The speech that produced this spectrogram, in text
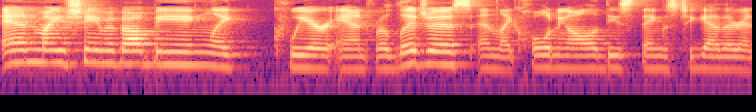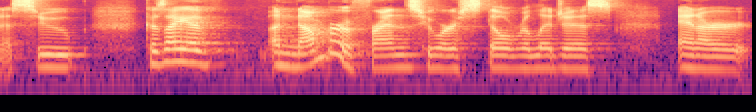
and my shame about being like queer and religious and like holding all of these things together in a soup. Because I have a number of friends who are still religious and are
